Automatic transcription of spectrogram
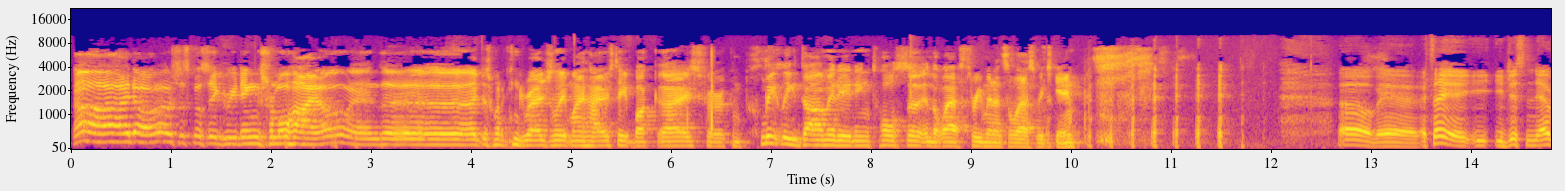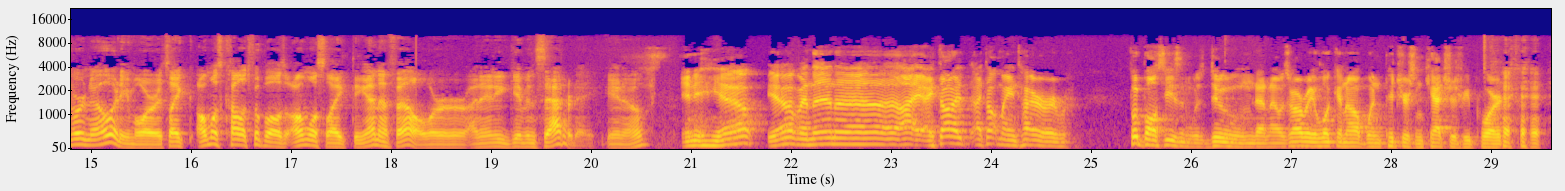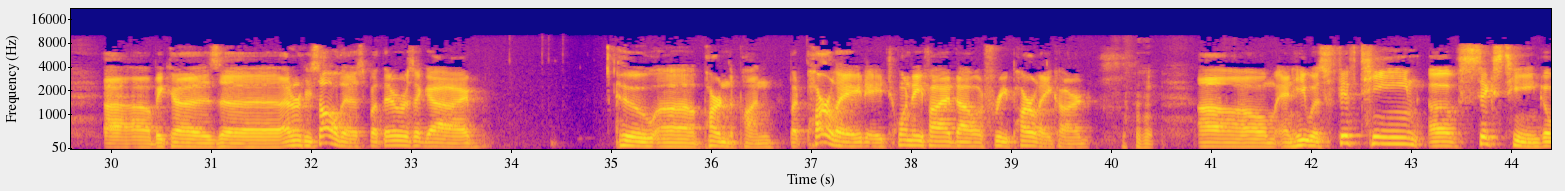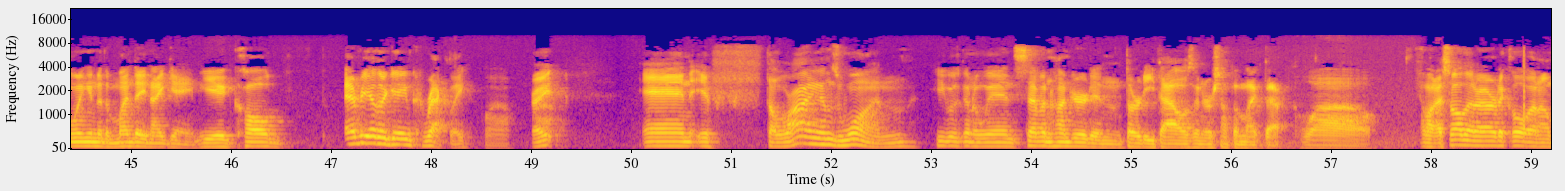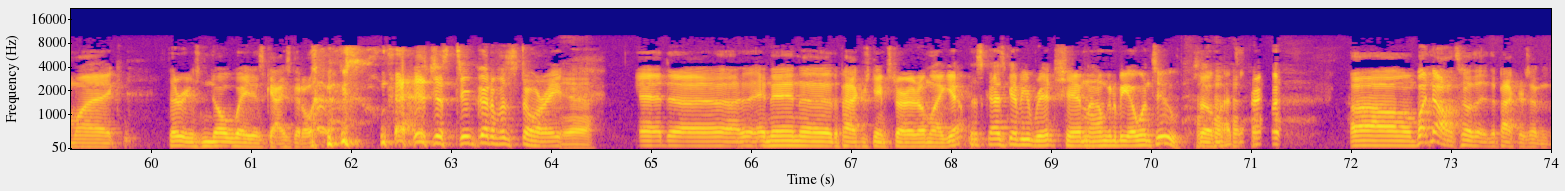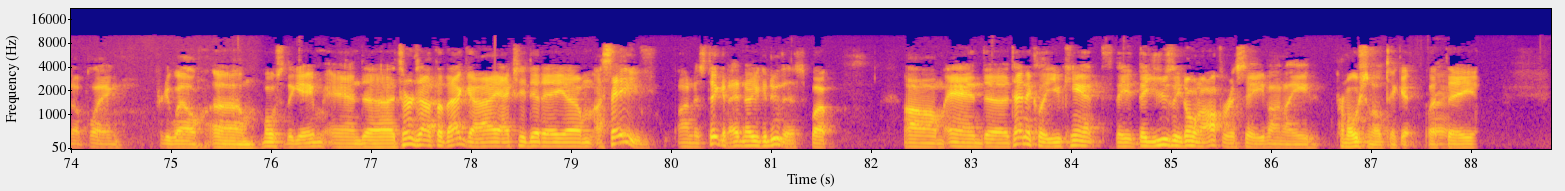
No, I don't. I was just going to say greetings from Ohio, and uh, I just want to congratulate my Ohio State Buckeyes for completely dominating Tulsa in the last three minutes of last week's game. Oh man, I tell you, you, you just never know anymore. It's like almost college football is almost like the NFL, or on any given Saturday, you know. And yeah, yeah, and then uh, I, I thought I thought my entire football season was doomed, and I was already looking up when pitchers and catchers report uh, because uh, I don't know if you saw this, but there was a guy who, uh, pardon the pun, but parlayed a twenty-five dollar free parlay card. Um, and he was 15 of 16 going into the Monday night game. He had called every other game correctly. Wow. Right? And if the Lions won, he was going to win 730,000 or something like that. Wow. And when I saw that article and I'm like, there is no way this guy's going to lose. that is just too good of a story. Yeah. And uh, and then uh, the Packers game started. I'm like, yep, this guy's gonna be rich, and I'm gonna be 0 2. So that's great. But, um, but no, so the, the Packers ended up playing pretty well um, most of the game, and uh, it turns out that that guy actually did a um, a save on his ticket. I didn't know you could do this, but um, and uh, technically you can't. They they usually don't offer a save on a promotional ticket, but Right. they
